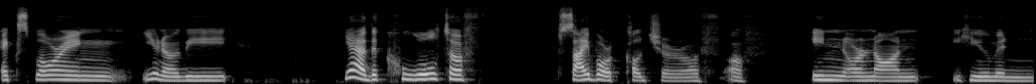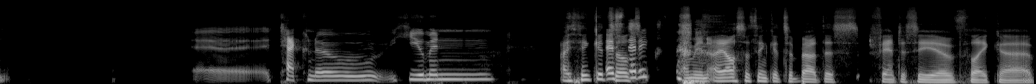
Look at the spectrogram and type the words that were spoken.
exploring you know the yeah the cult of cyborg culture of of in or non human uh, techno human I think it's also. I mean, I also think it's about this fantasy of like uh,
